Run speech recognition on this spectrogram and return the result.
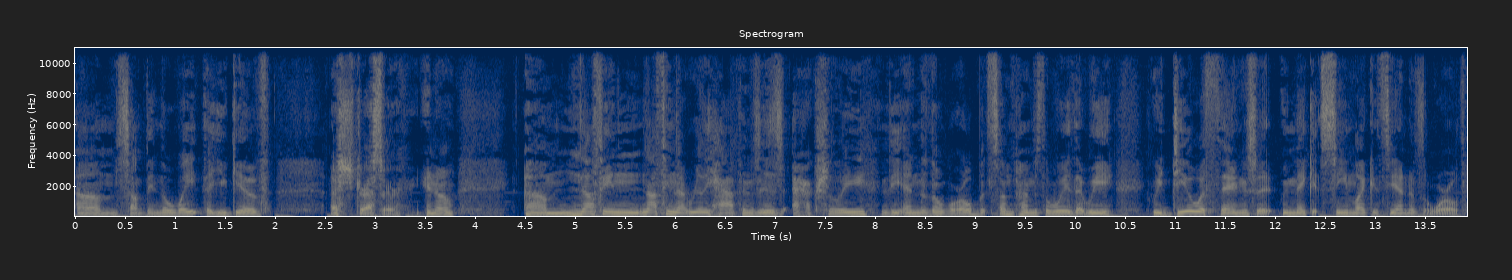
um, something, the weight that you give a stressor. You know, um, nothing, nothing that really happens is actually the end of the world. But sometimes the way that we we deal with things, it, we make it seem like it's the end of the world.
